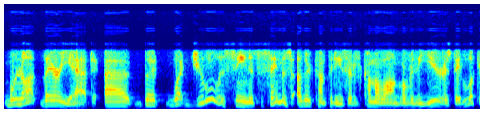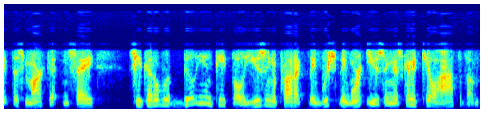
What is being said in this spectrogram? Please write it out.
we're not there yet, uh, but what Juul has seen is the same as other companies that have come along over the years. They look at this market and say, so you've got over a billion people using a product they wish they weren't using. It's going to kill half of them.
